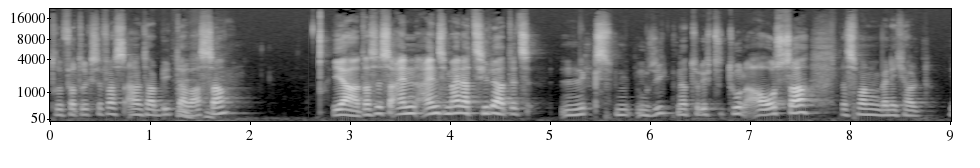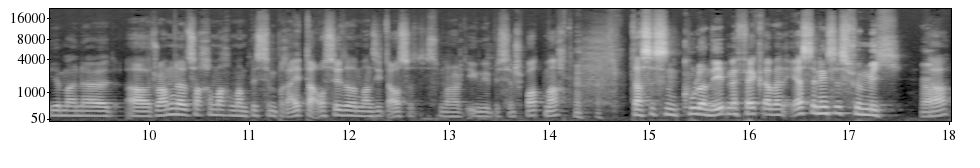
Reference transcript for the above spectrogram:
drü- verdrückst du fast eineinhalb Liter Wasser. Ja, das ist ein, eins meiner Ziele, hat jetzt nichts mit Musik natürlich zu tun, außer, dass man, wenn ich halt hier meine äh, Drum-Sache mache, man ein bisschen breiter aussieht oder man sieht aus, dass man halt irgendwie ein bisschen Sport macht. Das ist ein cooler Nebeneffekt, aber in erster Linie ist es für mich. Ja.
